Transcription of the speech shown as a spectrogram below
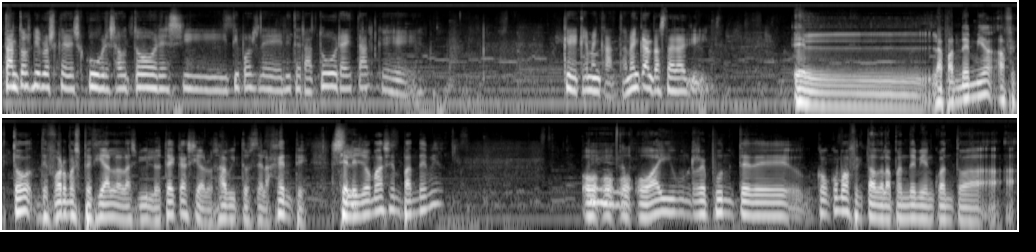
tantos libros que descubres, autores y tipos de literatura y tal, que, que, que me encanta, me encanta estar allí. El- la pandemia afectó de forma especial a las bibliotecas y a los hábitos de la gente. ¿Se leyó más en pandemia? ¿O, o- No. o- o hay un repunte de... ¿Cómo, cómo ha afectado la pandemia en cuanto a, a-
